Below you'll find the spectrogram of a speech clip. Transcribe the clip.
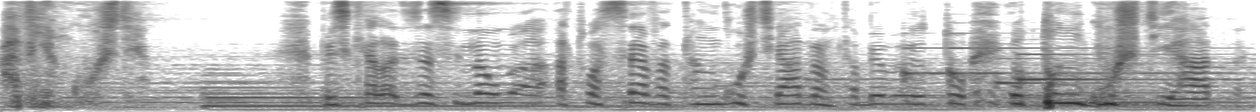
Havia angústia. Por isso que ela diz assim: Não, a, tua serva está angustiada, não está Eu estou eu tô angustiada.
